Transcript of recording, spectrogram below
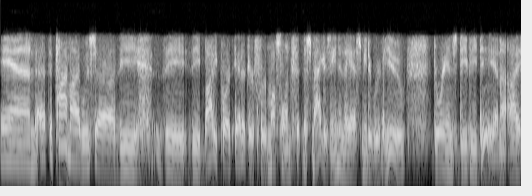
And at the time, I was uh, the the the body part editor for Muscle and Fitness magazine, and they asked me to review Dorian's DVD. And I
